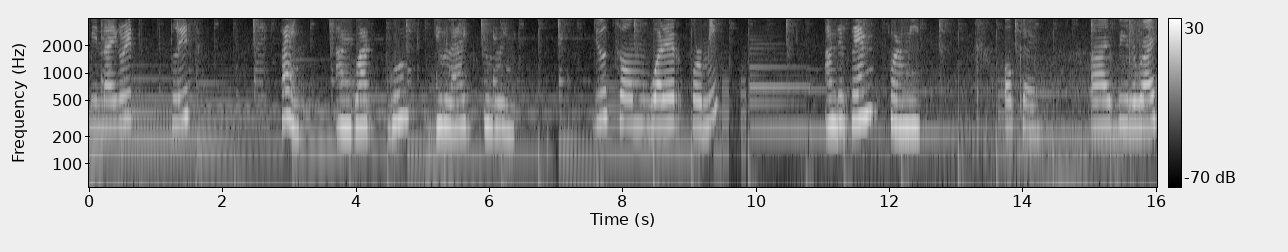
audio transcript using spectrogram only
Vinaigrette, please. Fine. And what would you like to drink? Just some water for me. And the same for me. Okay. I will right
